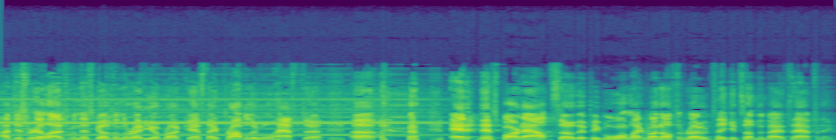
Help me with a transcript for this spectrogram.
I just realized when this goes on the radio broadcast, they probably will have to uh, edit this part out so that people won't like run off the road thinking something bad's happening.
